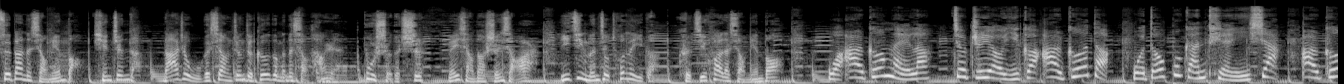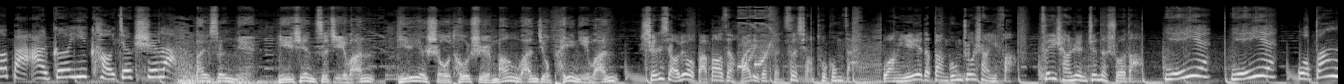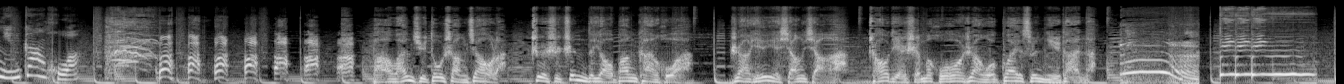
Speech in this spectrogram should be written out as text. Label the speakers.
Speaker 1: 岁半的小棉宝天真的拿着五个象征着哥哥们的小糖人，不舍得吃。没想到沈小二一进门就吞了一个，可急坏了小面包。
Speaker 2: 我二哥没了，就只有一个二哥的，我都不敢舔一下。二哥把二哥一口就吃了。
Speaker 3: 乖孙女，你先自己玩，爷爷手头事忙完就陪你玩。
Speaker 1: 沈小六把抱在怀里的粉色小兔公仔往爷爷的办公桌上一放，非常认真的说道：“
Speaker 2: 爷爷，爷爷，我帮您干活。”
Speaker 3: 把玩具都上交了，这是真的要帮干活啊！让爷爷想想啊，找点什么活让我乖孙女干呢？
